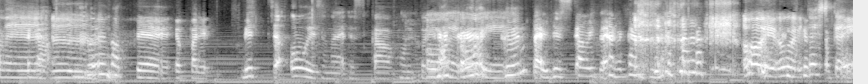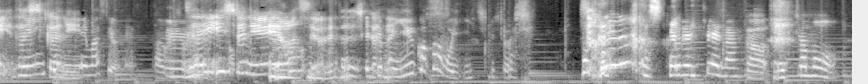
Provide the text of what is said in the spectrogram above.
うね。なんかそういうのってやっぱりめっちゃ多いじゃないですか本当に。多いなんか軍隊ですかみたいな感じ。おいおい。確かに確かに。全員一緒に言えますよね確かに。言うことも一緒だし。それってなんかめっちゃもう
